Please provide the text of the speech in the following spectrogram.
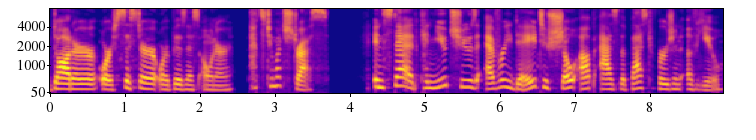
daughter or sister or business owner. That's too much stress. Instead, can you choose every day to show up as the best version of you?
